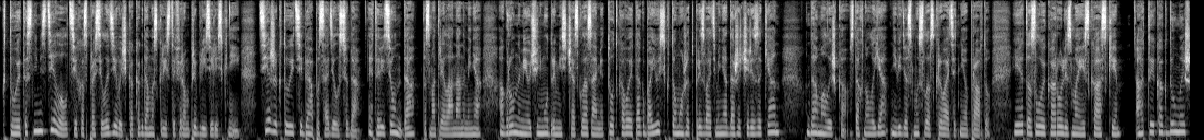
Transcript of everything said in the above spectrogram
«Кто это с ним сделал?» – тихо спросила девочка, когда мы с Кристофером приблизились к ней. «Те же, кто и тебя посадил сюда. Это ведь он, да?» – посмотрела она на меня огромными и очень мудрыми сейчас глазами. «Тот, кого я так боюсь, кто может призвать меня даже через океан?» «Да, малышка», – вздохнула я, не видя смысла скрывать от нее правду. «И это злой король из моей сказки. «А ты как думаешь?»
